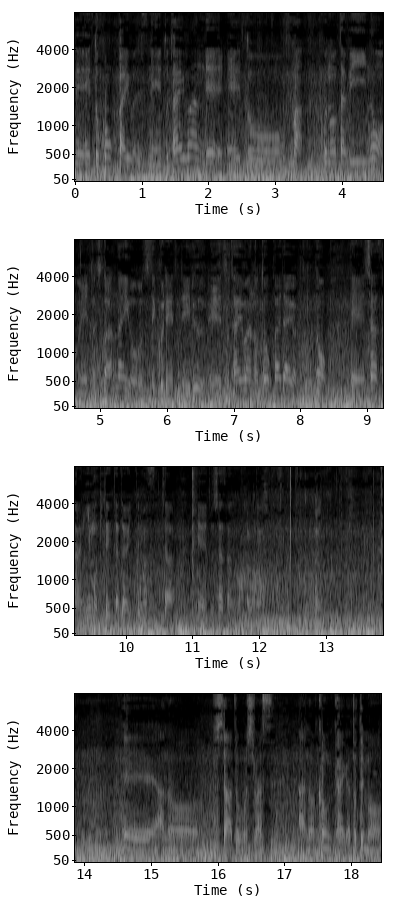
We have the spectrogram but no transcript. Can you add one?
で、えー、と今回はですね、えー、と台湾で、えーとまあ、この旅の、えー、とちょっと案内をしてくれている、えー、と台湾の東海大学の、えーシャーさんにも来ていただいてます。じゃあ、えー、とシャーさんの方からお願いします。のシャーと申します。あの今回がとても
